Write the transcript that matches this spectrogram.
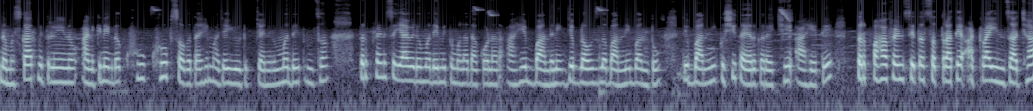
नमस्कार मित्रिणीनो आणखीन एकदा खूप खूप स्वागत आहे माझ्या यूट्यूब चॅनलमध्ये तुमचं. तर फ्रेंड्स या व्हिडिओमध्ये मी तुम्हाला दाखवणार आहे बांधणी जे ब्लाऊजला बांधणी बांधतो ते बांधणी कशी तयार करायची आहे ते. तर पहा फ्रेंड्स इथं सतरा ते अठरा इंचाच्या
